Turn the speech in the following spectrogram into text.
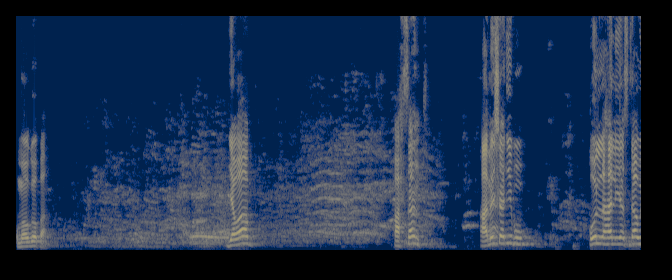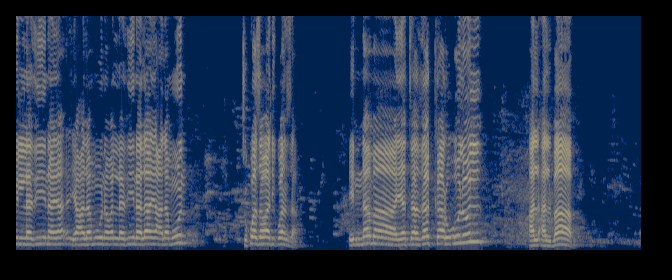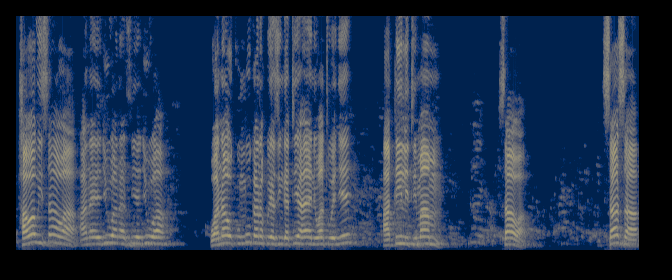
umeogopa? Jawab, ahsant, ameshajibu. Qul hal yastawi alladhina ya'lamuna walladhina la ya'lamun. Chukua zawadi kwanza. Innama yatadhakkaru ulul alalbab, hawawi sawa anayejua na asiyejua. Wanaokumbuka na kuyazingatia haya ni watu wenye akili timamu. Sawa. Sasa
